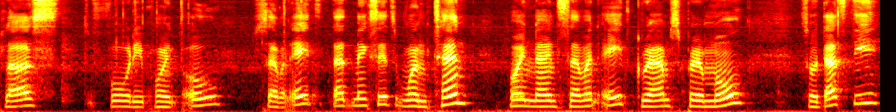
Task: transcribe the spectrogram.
plus 40.078 that makes it 110.978 grams per mole. So that's the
